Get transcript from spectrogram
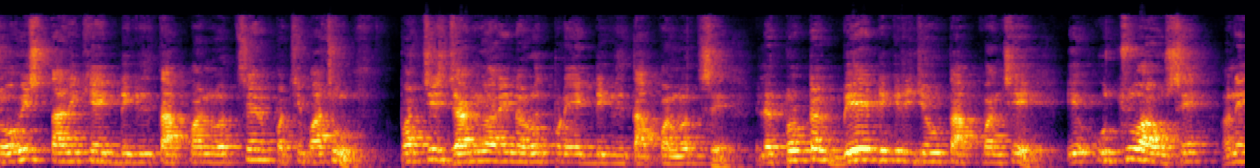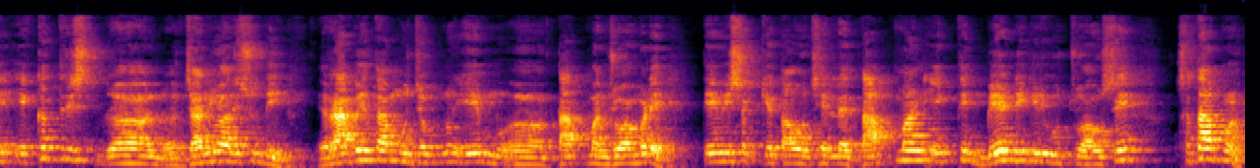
ચોવીસ તારીખે એક ડિગ્રી તાપમાન વધશે અને પછી પાછું પચીસ જાન્યુઆરીના રોજ પણ એક ડિગ્રી તાપમાન વધશે. એટલે ટોટલ બે ડિગ્રી જેવું તાપમાન છે, એ ઊંચું આવશે અને એકત્રીસ જાન્યુઆરી સુધી રાબેતા મુજબનું એ તાપમાન જોવા મળે તેવી શક્યતાઓ છે. એટલે તાપમાન એકથી બે ડિગ્રી ઊંચું આવશે. છતાં પણ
